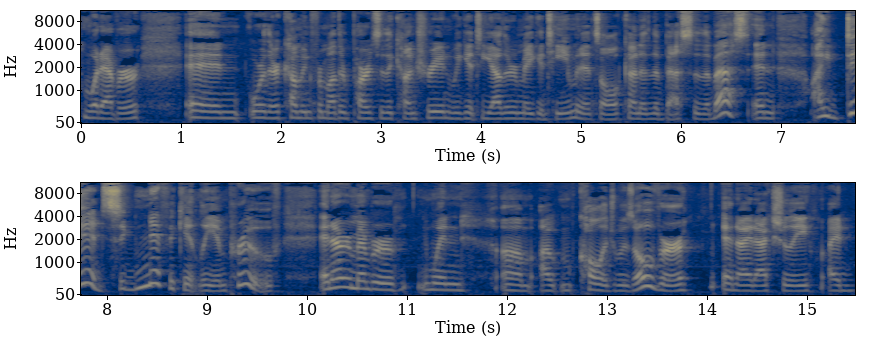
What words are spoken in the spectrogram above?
whatever. And or they're coming from other parts of the country and we get together and make a team and it's all kind of the best of the best. And i did significantly improve. And i remember when um, I, college was over and i'd actually i'd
